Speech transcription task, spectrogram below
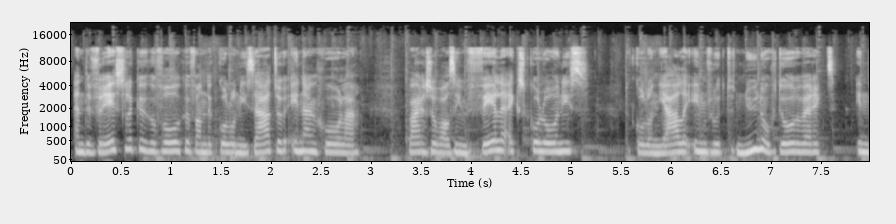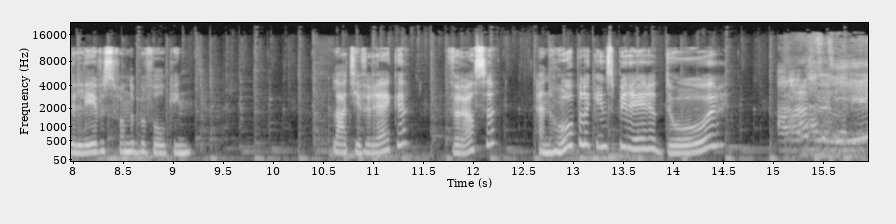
en de vreselijke gevolgen van de kolonisator in Angola, waar zoals in vele ex-kolonies de koloniale invloed nu nog doorwerkt in de levens van de bevolking. Laat je verrijken, verrassen en hopelijk inspireren door. Atelier.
